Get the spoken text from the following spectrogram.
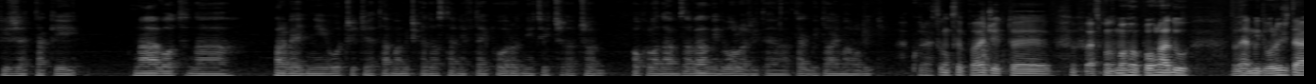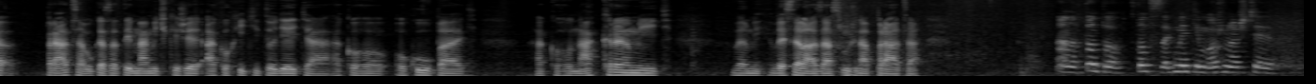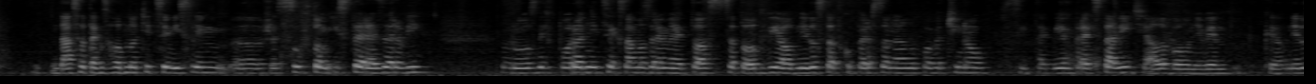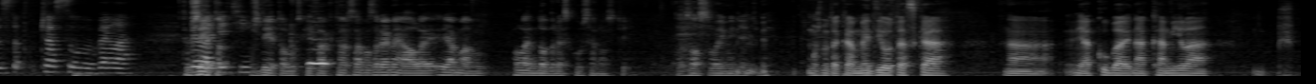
Čiže taký návod na prvé dni určite tá mamička dostane v tej pôrodnici, čo, čo pokladám za veľmi dôležité a tak by to aj malo byť. Akurát som chcel povedať, že to je aspoň z môjho pohľadu veľmi dôležitá práca ukázať tej mamičke, že ako chytiť to dieťa, ako ho okúpať, ako ho nakrmiť. Veľmi veselá a zaslúžená práca. Áno, v tomto, v tomto segmente možno ešte dá sa tak zhodnotiť si myslím, e, že sú v tom isté rezervy v rôznych porodniciach. Samozrejme to, sa to odvíja od nedostatku personálu po väčšinou si tak viem predstaviť, alebo neviem, nedostatku času, veľa, vždy veľa je to, detí. Vždy je to ľudský faktor samozrejme, ale ja mám len dobré skúsenosti so svojimi deťmi. Možno taká medziotázka na Jakuba aj na Kamila.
